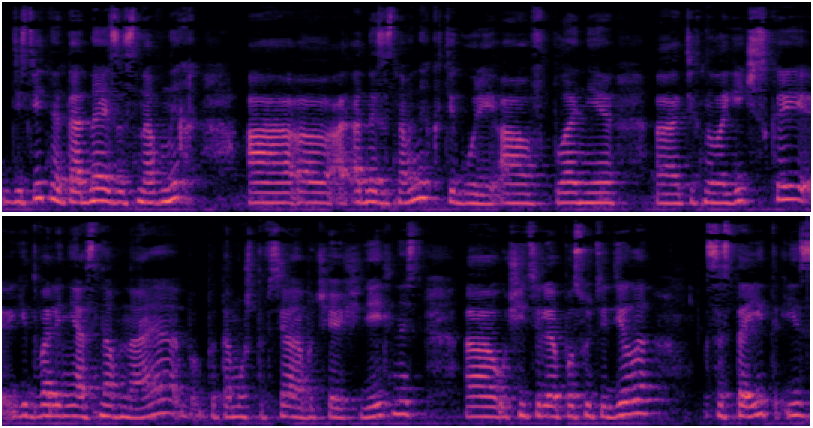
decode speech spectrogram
действительно, это одна из основных а, а, одна из основных категорий, а в плане а, технологической едва ли не основная, потому что вся обучающая деятельность а, учителя, по сути дела, состоит из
